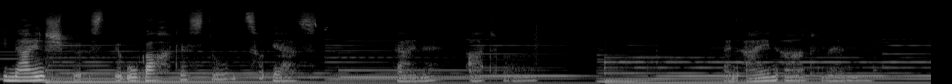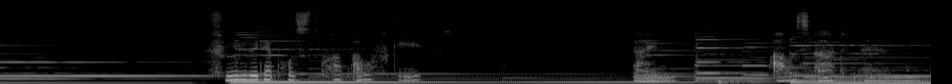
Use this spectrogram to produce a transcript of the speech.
hineinspürst, beobachtest du zuerst deine Atmung, dein Einatmen. Fühl, wie der Brustkorb aufgeht, dein Ausatmen.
